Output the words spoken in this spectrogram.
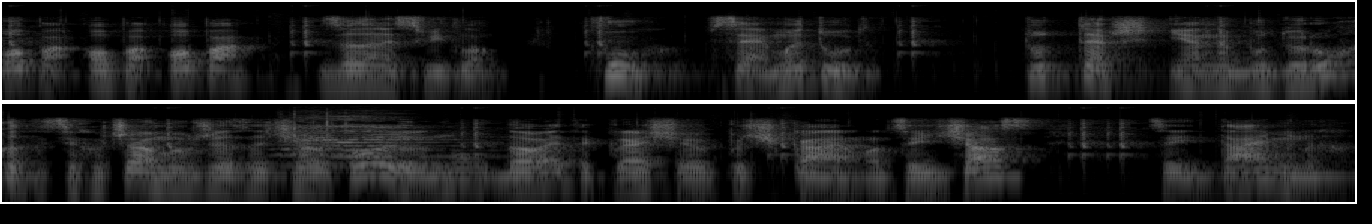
Опа, опа, опа, зелене світло. Фух, все, ми тут. Тут теж я не буду рухатися, хоча ми вже за чертою. Ну, давайте краще почекаємо цей час, цей таймінг.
